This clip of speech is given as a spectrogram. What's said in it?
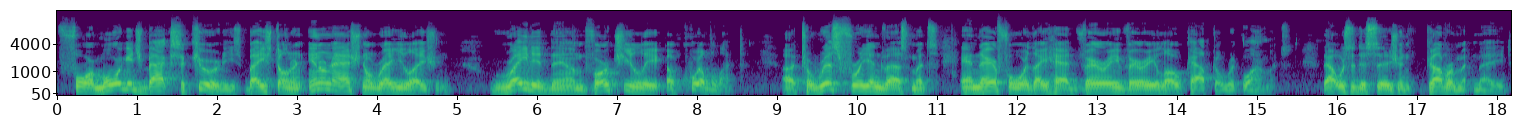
for mortgage backed securities based on an international regulation rated them virtually equivalent uh, to risk free investments, and therefore they had very, very low capital requirements. That was a decision government made,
